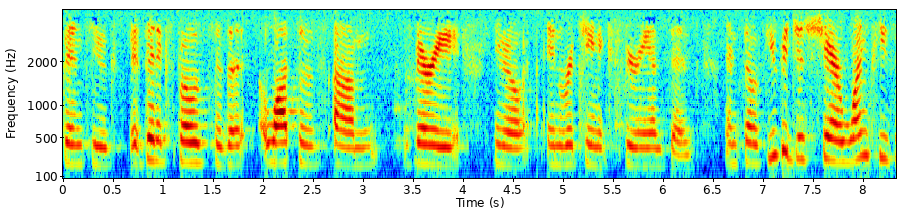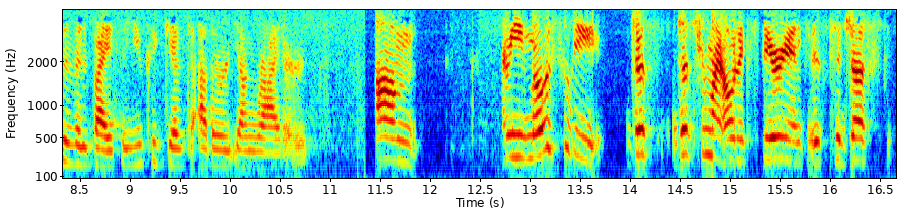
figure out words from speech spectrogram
been to been exposed to the lots of um, very you know enriching experiences. And so, if you could just share one piece of advice that you could give to other young riders. Um, I mean, mostly just just from my own experience is to just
